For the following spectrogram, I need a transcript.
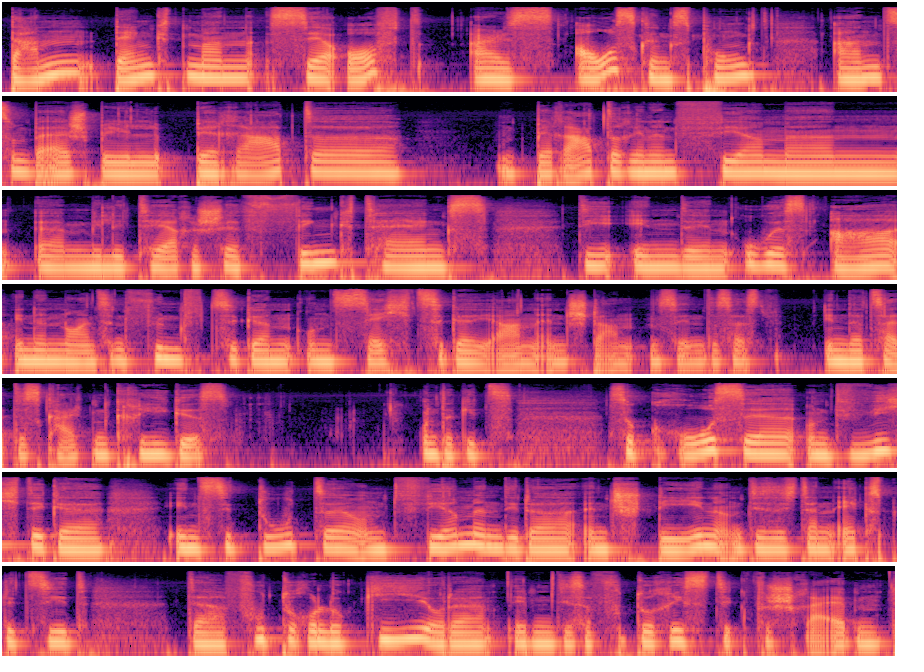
dann denkt man sehr oft als Ausgangspunkt an zum Beispiel Berater und Beraterinnenfirmen, äh, militärische Thinktanks, die in den USA in den 1950er und 60er Jahren entstanden sind, das heißt in der Zeit des Kalten Krieges. Und da gibt es so große und wichtige Institute und Firmen, die da entstehen und die sich dann explizit der Futurologie oder eben dieser Futuristik verschreiben.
